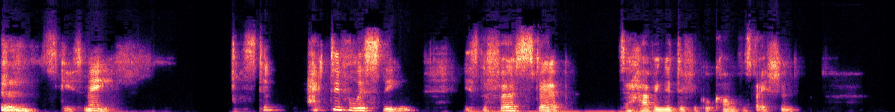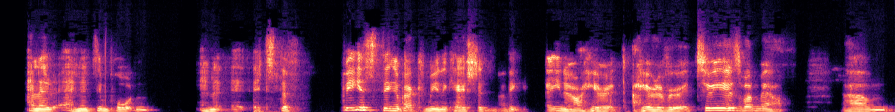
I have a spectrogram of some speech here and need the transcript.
Excuse me. Step, active listening is the first step to having a difficult conversation. And, it, and it's important. And it, it, it's the biggest thing about communication. I think, you know, I hear it, I hear it everywhere. Two ears, one mouth. Um,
